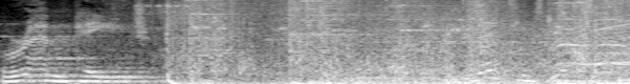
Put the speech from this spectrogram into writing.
Rampage. Red Team's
